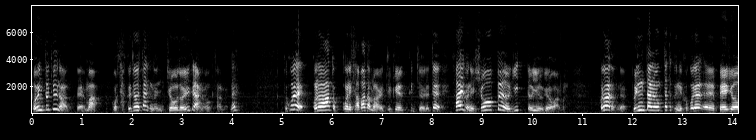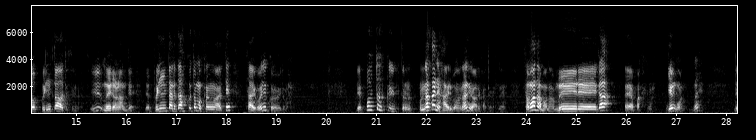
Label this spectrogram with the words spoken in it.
ポイントというのは、えー、まあ、こう削除したりするのにちょうどいいくらいの大きさなんだよね。そこで、この後ここに様々な図形クッズを入れて、最後に小ページという行があります。これはですね、プリンターに送った時にここで、えー、ページをプリントアウトするという命令なんで、プリンターで出すことも考えて、最後にこれを入れます。で、ポストスクリプトの中に入るものは何があるかというとですね、様々な命令が、えー、やっぱ書けます。言語なんですね。で、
